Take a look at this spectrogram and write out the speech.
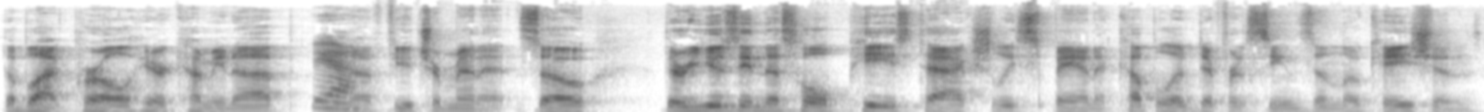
the Black Pearl here coming up Yeah. in a future minute. So they're using this whole piece to actually span a couple of different scenes and locations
